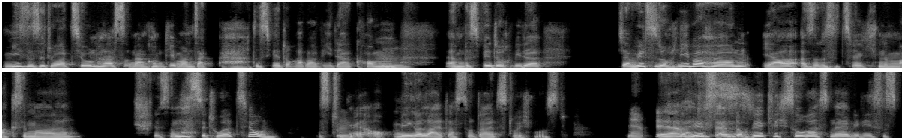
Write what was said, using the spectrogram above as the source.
miese Situation hast und dann kommt jemand und sagt, ach, das wird doch aber wieder kommen. Mhm ähm, das wird doch wieder, da willst du doch lieber hören, ja, also das ist jetzt wirklich eine maximal schissene Situation. Es tut mhm. mir auch mega leid, dass du da jetzt durch musst. Ja. ja da hilft einem doch wirklich sowas mehr wie dieses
